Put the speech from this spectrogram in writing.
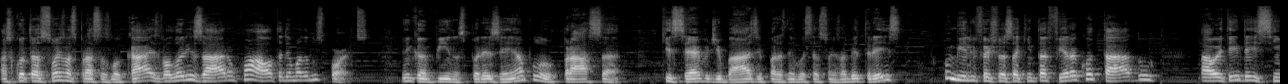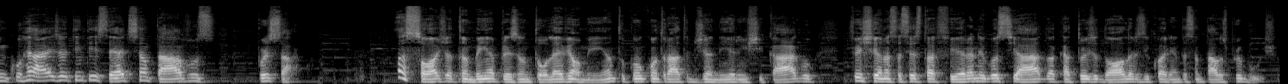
As cotações nas praças locais valorizaram com a alta demanda nos portos. Em Campinas, por exemplo, praça que serve de base para as negociações na B3, o milho fechou essa quinta-feira cotado a R$ 85,87 por saco. A soja também apresentou leve aumento, com o contrato de janeiro em Chicago fechando essa sexta-feira negociado a 14 dólares e 40 centavos por bushel.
